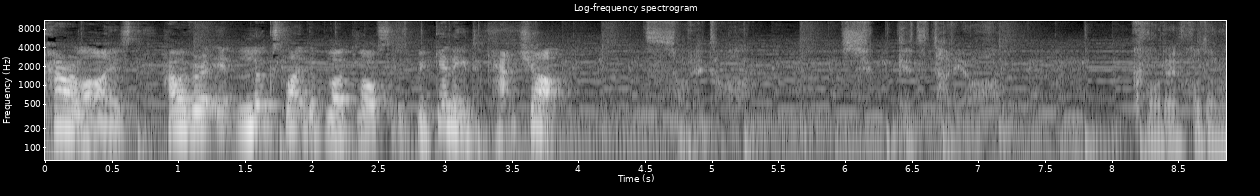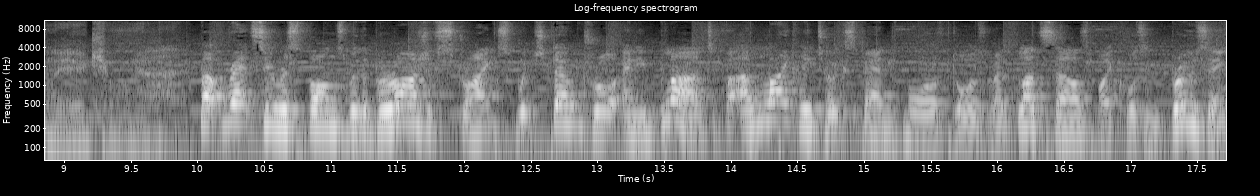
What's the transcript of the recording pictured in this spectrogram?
paralysed. However, it looks like the blood loss is beginning to catch up. But Retsu responds with a barrage of strikes which don't draw any blood but are likely to expend more of Doyle's red blood cells by causing bruising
